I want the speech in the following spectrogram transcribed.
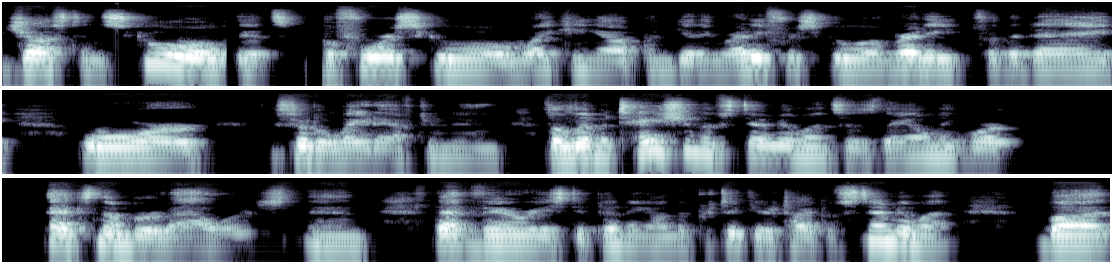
just in school. It's before school, waking up and getting ready for school, ready for the day, or sort of late afternoon. The limitation of stimulants is they only work X number of hours, and that varies depending on the particular type of stimulant. But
